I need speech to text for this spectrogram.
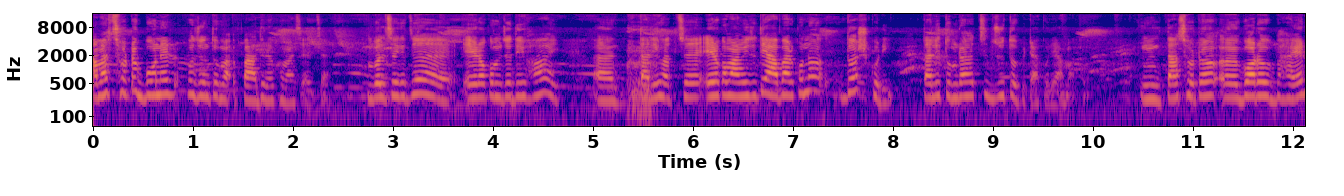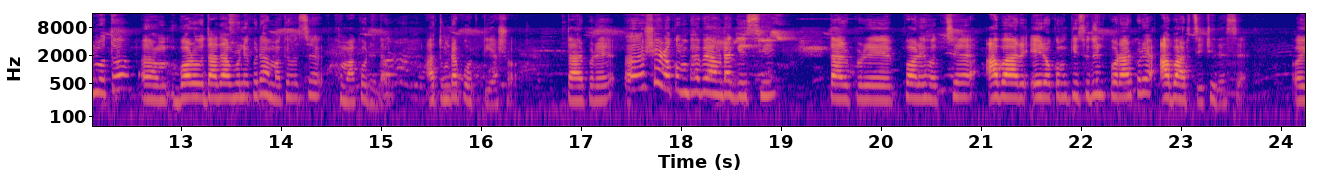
আমার ছোট বোনের পর্যন্ত পা ধরে ক্ষমা চাইছে। বলছে যে, এরকম যদি হয় তাহলে হচ্ছে এরকম আমি যদি আবার কোনো দোষ করি, তাহলে তোমরা হচ্ছে জুতো পিটা করি আমাকে। তা ছোট বড় ভাইয়ের মতো বড় দাদা মনে করে আমাকে হচ্ছে ক্ষমা করে দাও, আর তোমরা পড়তে আসো। তারপরে সেরকমভাবে আমরা গেছি। তারপরে, পরে হচ্ছে আবার এরকম কিছুদিন পড়ার পরে আবার চিঠি দিয়েছে। ওই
